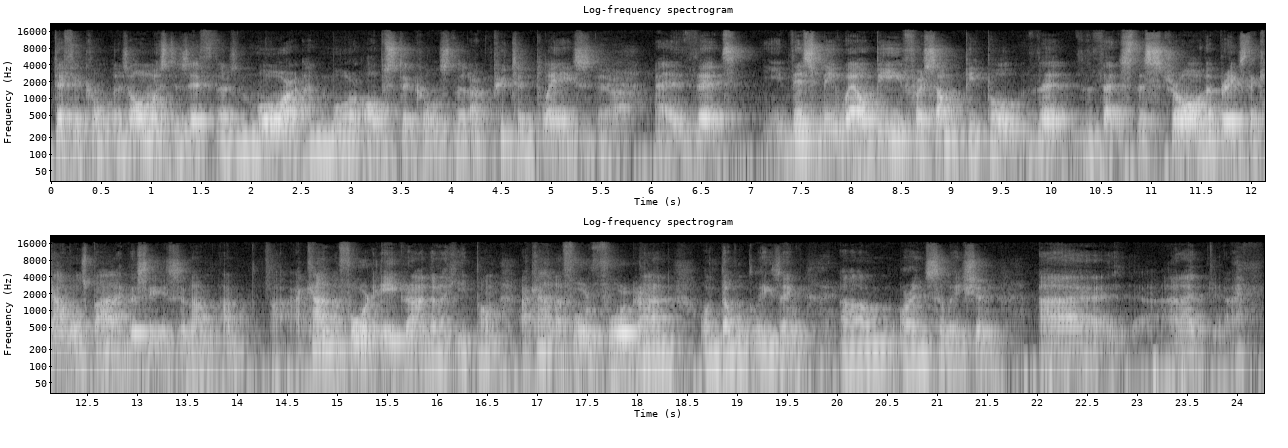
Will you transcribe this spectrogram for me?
difficult. There's almost as if there's more and more obstacles that are put in place uh, that this may well be for some people that that's the straw that breaks the camel's back. Say, listen, I'm, I'm, I can't afford eight grand on a heat pump. I can't afford four grand on double glazing um, or insulation. Uh, and I,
